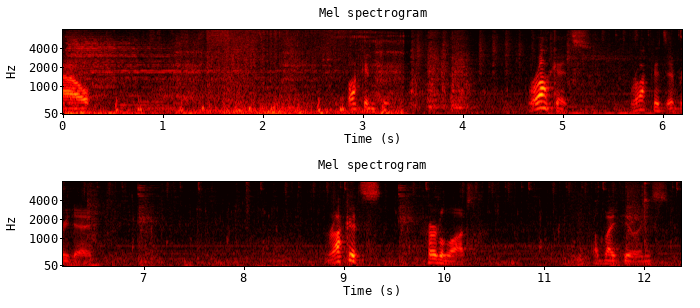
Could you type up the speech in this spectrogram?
Ow. Fucking rockets. Rockets every day. Rockets hurt a lot of my feelings.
